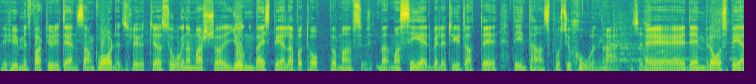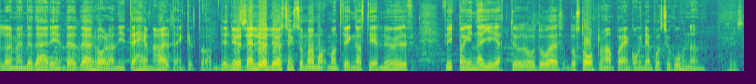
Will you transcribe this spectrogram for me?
Hymmet vart ju lite ensam kvar där till slut. Jag såg match och Ljungberg spelar på topp och man, man ser väldigt tydligt att det, det är inte hans position. Nej. Eh, det är en bra spelare men det där, är, det där hör han inte hemma Nej. helt enkelt. Va? Det är Det är en nödlösning som man, man tvingas till. Nu fick man in Ajete och, och då, då startar han på en gång i den positionen. Precis.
